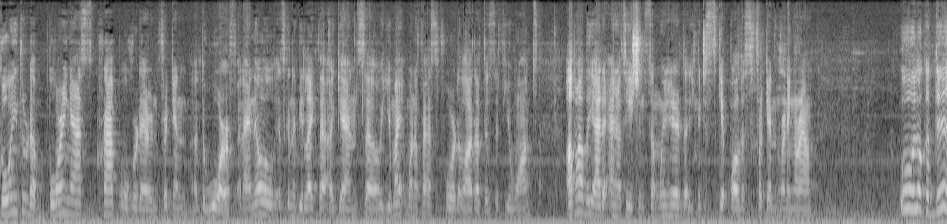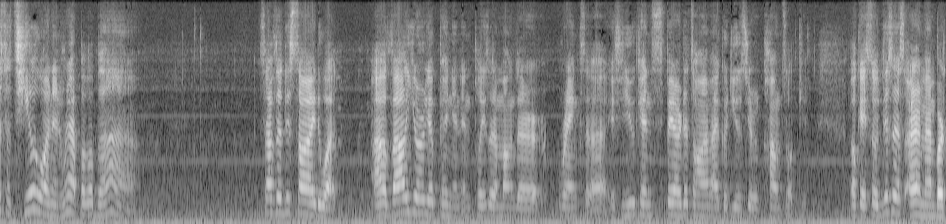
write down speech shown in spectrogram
going through the boring ass crap over there in freaking uh, the wharf, and I know it's gonna be like that again, so you might want to fast forward a lot of this if you want. I'll probably add an annotation somewhere here that you can just skip all this freaking running around. Ooh, look at this, a teal one and rep, blah blah blah. So I have to decide what? I'll value your opinion and place it among their ranks. Uh, if you can spare the time, I could use your counsel kit. Okay, so this is, I remember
